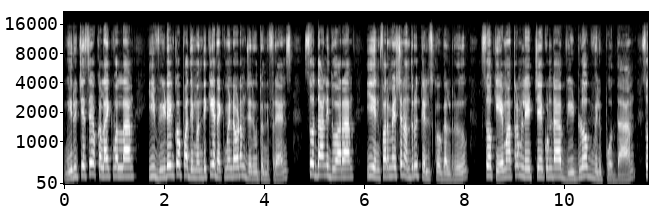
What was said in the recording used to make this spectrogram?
మీరు చేసే ఒక లైక్ వల్ల ఈ వీడియో ఇంకో పది మందికి రికమెండ్ అవ్వడం జరుగుతుంది ఫ్రెండ్స్ సో దాని ద్వారా ఈ ఇన్ఫర్మేషన్ అందరూ తెలుసుకోగలరు. సో ఏమాత్రం లేట్ చేయకుండా వీడియోకి వెళ్ళిపోద్దాం సో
